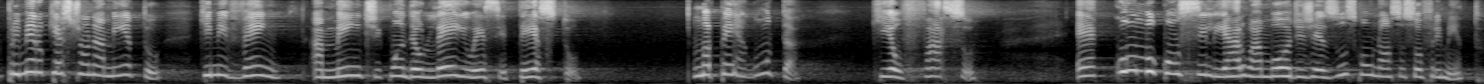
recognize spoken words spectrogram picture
o primeiro questionamento que me vem à mente quando eu leio esse texto, uma pergunta que eu faço é como conciliar o amor de Jesus com o nosso sofrimento.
